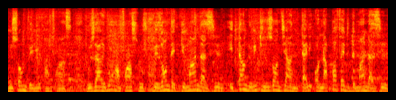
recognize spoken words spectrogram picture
nous sommes venus en France. Nous arrivons en France, nous faisons des demandes d'asile. Étant donné qu'ils nous ont dit en Italie, on n'a pas fait de demande d'asile.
